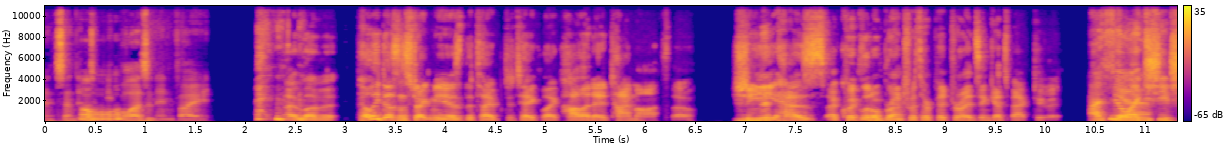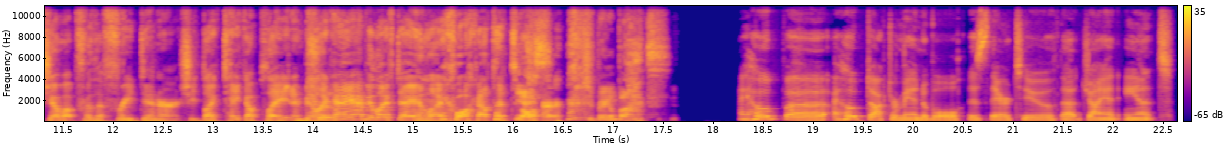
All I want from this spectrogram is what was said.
and send it to people as an invite. I love it. Peli doesn't strike me as the type to take like holiday time off though. She has a quick little brunch with her pit droids and gets back to it. I feel Yeah. like she'd show up for the free dinner. She'd like take a plate and be True. like, "Hey, happy Life Day," and like walk out the door. Yes, she'd bring a box. I hope uh I hope Dr. Mandible is there too, that giant ant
